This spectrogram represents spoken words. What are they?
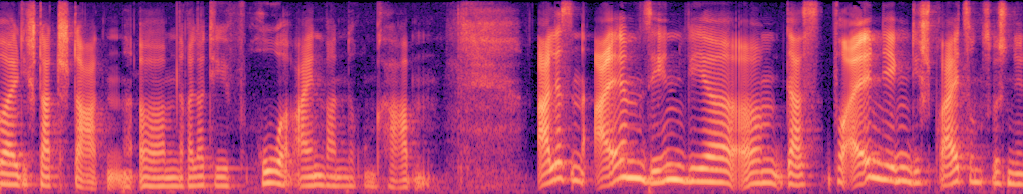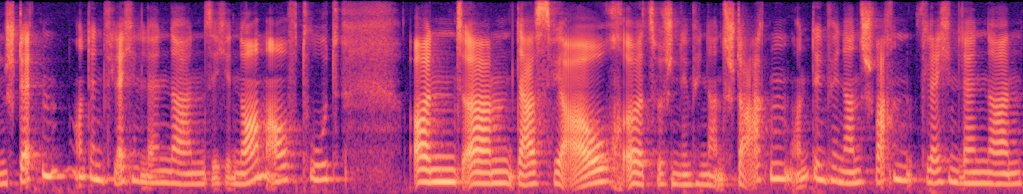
weil die Stadtstaaten ähm, eine relativ hohe Einwanderung haben. Alles in allem sehen wir, ähm, dass vor allen Dingen die Spreizung zwischen den Städten und den Flächenländern sich enorm auftut und ähm, dass wir auch äh, zwischen den finanzstarken und den finanzschwachen Flächenländern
